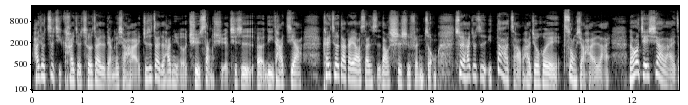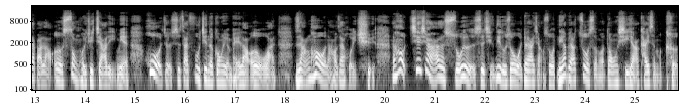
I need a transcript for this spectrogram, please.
他就自己开着车载着两个小孩，就是载着他女儿去上学。其实呃，离他家开车大概要三十到四十分钟，所以他就是一大早他就会送小孩来，然后接下来再把老二送回去家里面，或者是在附近的公园陪老二玩，然后然后再回去，然后接下来的所有的事情，例如说我跟他讲说你要不要做什么东西呀，开什么课，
